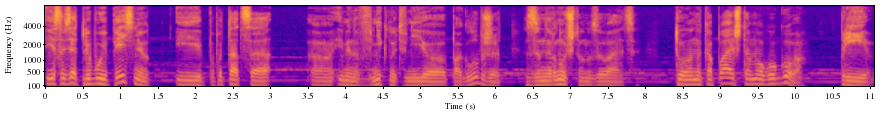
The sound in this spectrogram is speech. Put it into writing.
Если взять любую песню и попытаться именно вникнуть в нее поглубже, занырнуть, что называется, то накопаешь там ого-го. При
